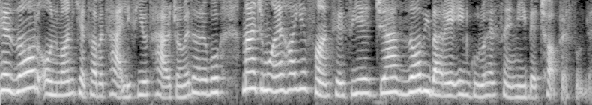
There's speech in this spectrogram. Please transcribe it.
هزار عنوان کتاب تعلیفی و ترجمه داره و مجموعه های فانتزی جذابی برای این گروه سنی به چاپ رسونده.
